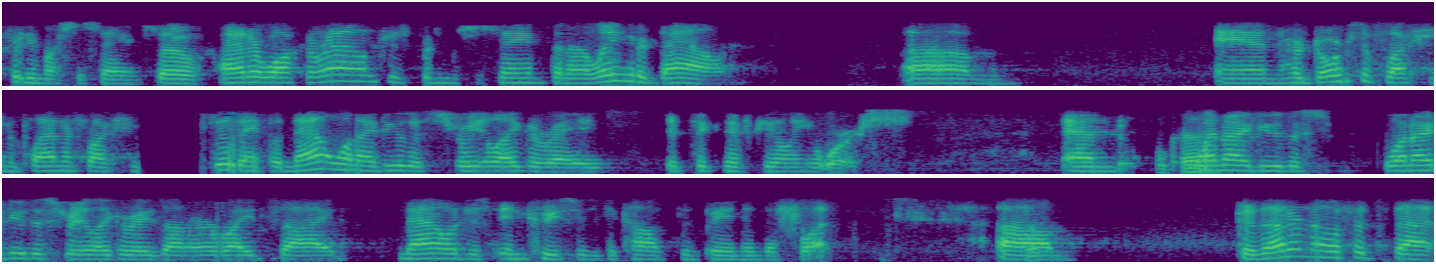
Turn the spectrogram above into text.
pretty much the same. So I had her walk around. She was pretty much the same. Then I laid her down. Um, and her dorsiflexion and plantar flexion still the same. But now when I do the straight leg raise, it's significantly worse. And Okay. when I do this, when I do the straight leg raise on her right side, now it just increases the constant pain in the foot. Um, because I don't know if it's that.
